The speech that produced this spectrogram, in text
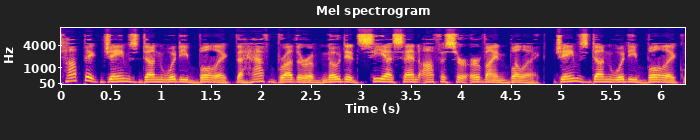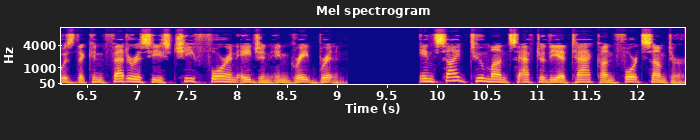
Topic James Dunwoody Bulloch The half-brother of noted CSN officer Irvine Bulloch, James Dunwoody Bulloch was the Confederacy's chief foreign agent in Great Britain. Inside two months after the attack on Fort Sumter,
